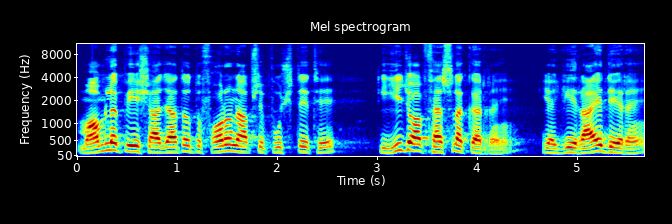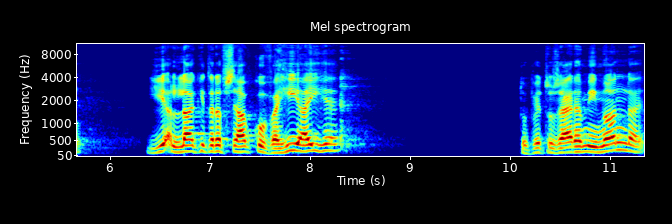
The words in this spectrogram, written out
معاملہ پیش آ جاتا تو فوراً آپ سے پوچھتے تھے کہ یہ جو آپ فیصلہ کر رہے ہیں یا یہ رائے دے رہے ہیں یہ اللہ کی طرف سے آپ کو وہی آئی ہے، تو پھر تو ظاہر ہم ایمان لائے۔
